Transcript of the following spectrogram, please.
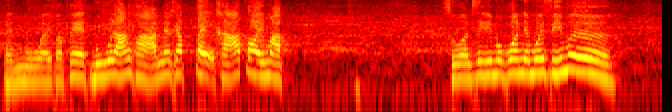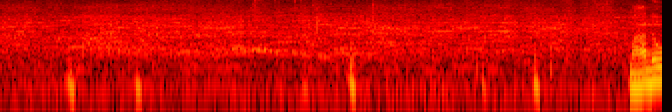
เป็นมวยประเภทบูล้างผลาญนะครับเตะขาต่อยหมัด ส่วนสิริมงคลเนี่ยมวยฝีมือ มาดู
